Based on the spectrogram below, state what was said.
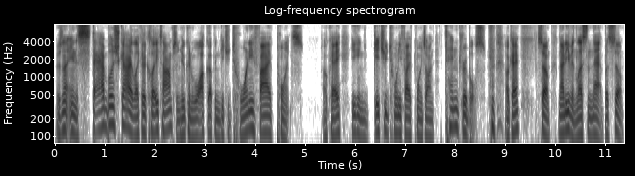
there's not an established guy like a Klay Thompson who can walk up and get you 25 points. Okay, he can get you 25 points on 10 dribbles. okay, so not even less than that, but still,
